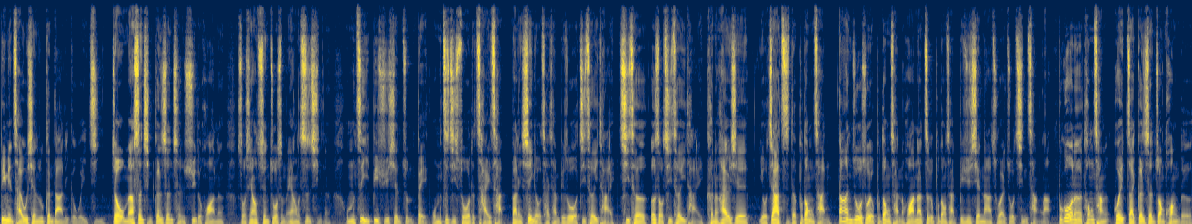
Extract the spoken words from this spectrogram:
避免财务陷入更大的一个危机。就我们要申请更生程序的话呢，首先要先做什么样的事情呢？我们自己必须先准备我们自己所有的财产，办理现有财产，比如说我机车一台，汽车二手汽车一台，可能还有一些有价值的不动产。当然，如果说有不动产的话，那这个不动产必须先拿出来做清偿啦。不过呢，通常会在更生状况的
